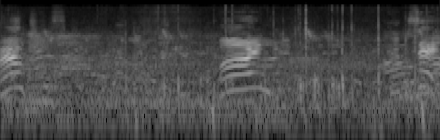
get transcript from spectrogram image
Out. Fine. Sit.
